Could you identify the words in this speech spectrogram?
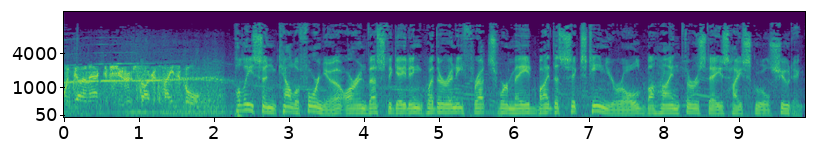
We've got an active shooter at Saugus High School. Police in California are investigating whether any threats were made by the 16 year old behind Thursday's high school shooting.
